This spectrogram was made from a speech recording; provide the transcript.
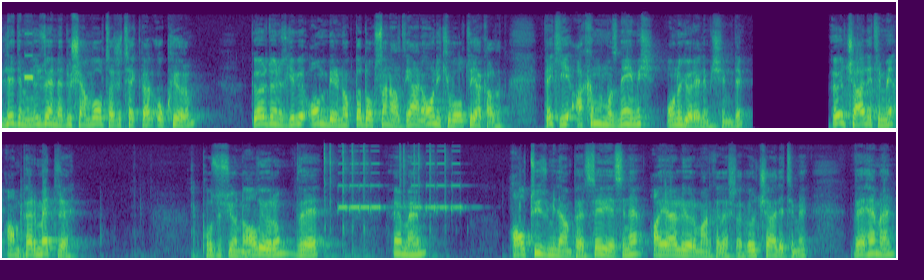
Ledimin üzerine düşen voltajı tekrar okuyorum. Gördüğünüz gibi 11.96 yani 12 voltu yakaladık. Peki akımımız neymiş? Onu görelim şimdi. Ölçü aletimi ampermetre pozisyonuna alıyorum ve hemen 600 miliamper seviyesine ayarlıyorum arkadaşlar ölçü aletimi ve hemen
